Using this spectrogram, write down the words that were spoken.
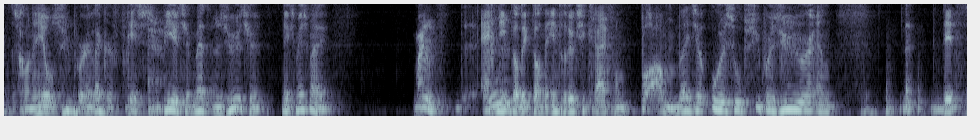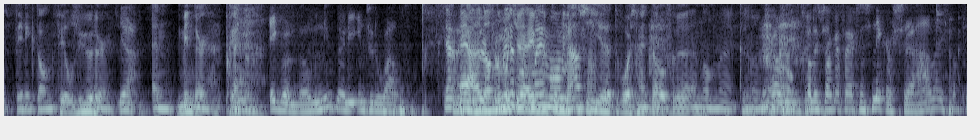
dat is gewoon een heel super lekker fris biertje met een zuurtje. Niks mis mee. Maar echt niet dat ik dan de introductie krijg van bam, weet je, oersoep, super zuur. En nee, dit vind ik dan veel zuurder ja, en minder prettig. ik ben wel benieuwd naar die Into the Wild. Ja, Nou ja, dan moet je even een combinatie eh, tevoorschijn toveren en dan eh, kunnen we zo Kan, ik zo ook even ergens een Snickers eh, halen? Is dat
